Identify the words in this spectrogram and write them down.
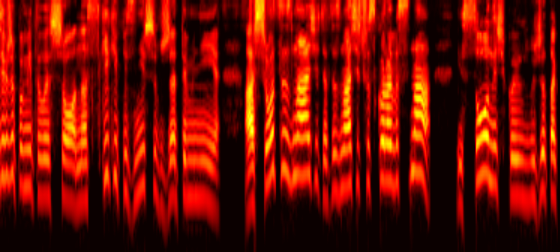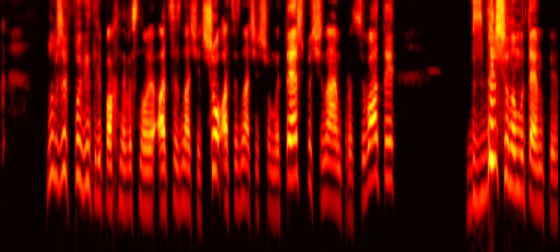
всі вже помітили, що наскільки пізніше вже темніє. А що це значить? А це значить, що скоро весна. І сонечко, і вже так, ну вже в повітрі пахне весною. А це значить що? А це значить, що ми теж починаємо працювати в збільшеному темпі.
